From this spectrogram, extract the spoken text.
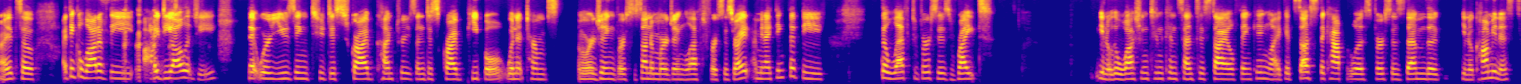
right? So i think a lot of the ideology that we're using to describe countries and describe people when it terms emerging versus unemerging left versus right i mean i think that the the left versus right you know the washington consensus style thinking like it's us the capitalists versus them the you know communists.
